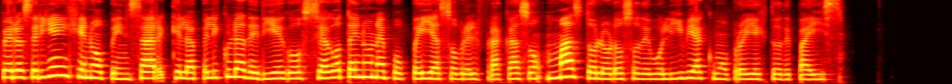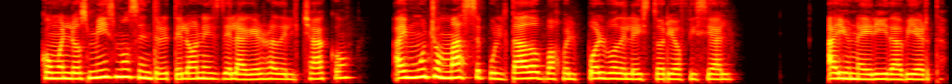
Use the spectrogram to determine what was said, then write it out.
Pero sería ingenuo pensar que la película de Diego se agota en una epopeya sobre el fracaso más doloroso de Bolivia como proyecto de país. Como en los mismos entretelones de la Guerra del Chaco, hay mucho más sepultado bajo el polvo de la historia oficial. Hay una herida abierta.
